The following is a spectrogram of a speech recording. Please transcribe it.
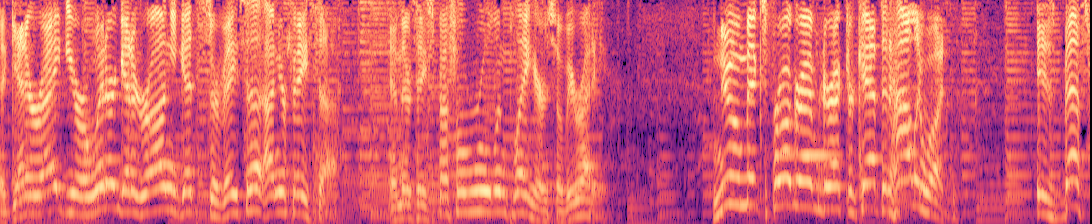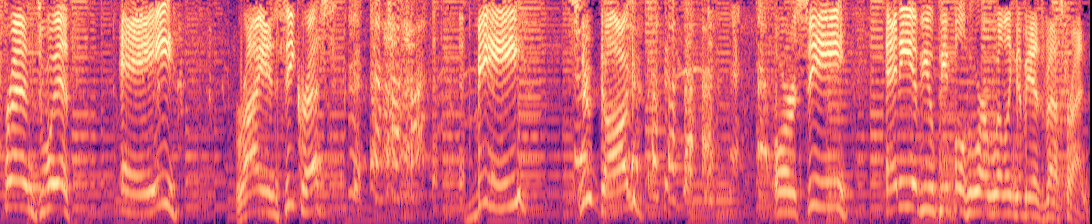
Uh, Get it right, you're a winner. Get it wrong, you get cerveza on your face. And there's a special rule in play here, so be ready. New mix program director Captain Hollywood is best friends with A. Ryan Seacrest, B. Snoop Dogg, or C. Any of you people who are willing to be his best friend.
